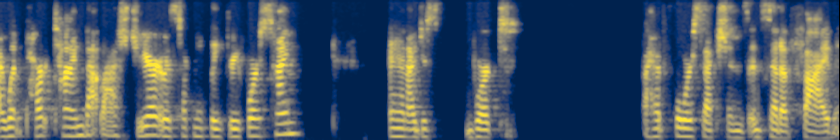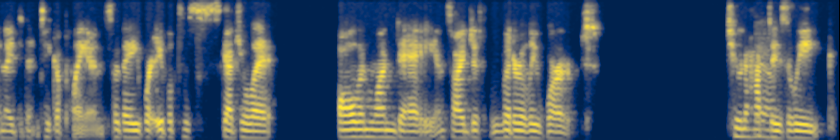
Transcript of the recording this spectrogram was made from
I went part time that last year. It was technically three fourths time. And I just worked. I had four sections instead of five, and I didn't take a plan. So they were able to schedule it all in one day. And so I just literally worked two and a half Yeah. days a week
